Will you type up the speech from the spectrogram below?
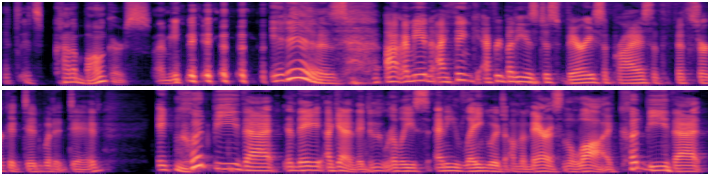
It, it's kind of bonkers. I mean, It is. I I mean, I think everybody is just very surprised that the Fifth Circuit did what it did. It hmm. could be that, and they, again, they didn't release any language on the merits of the law. It could be that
